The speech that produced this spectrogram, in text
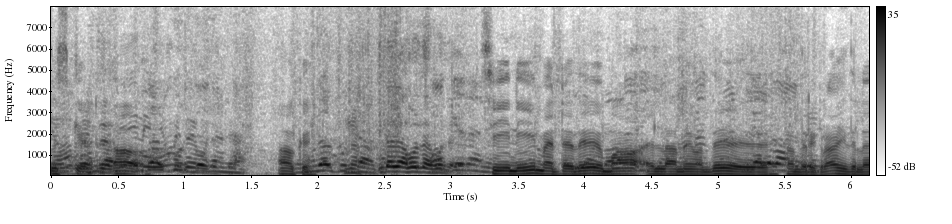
பிஸ்கெட் ஓகே. சீனி மற்றது மா எல்லாமே வந்து தந்திருக்கிறா இதில்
